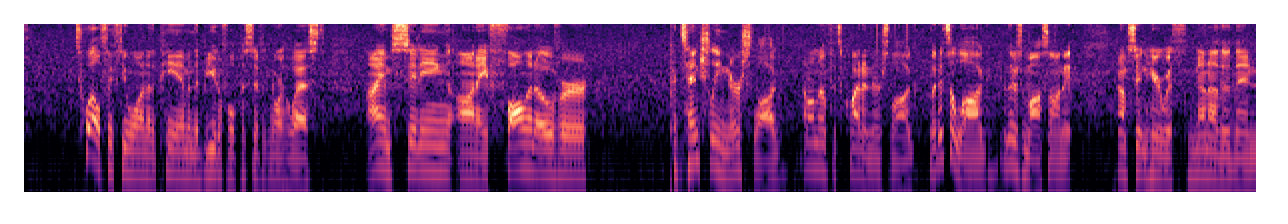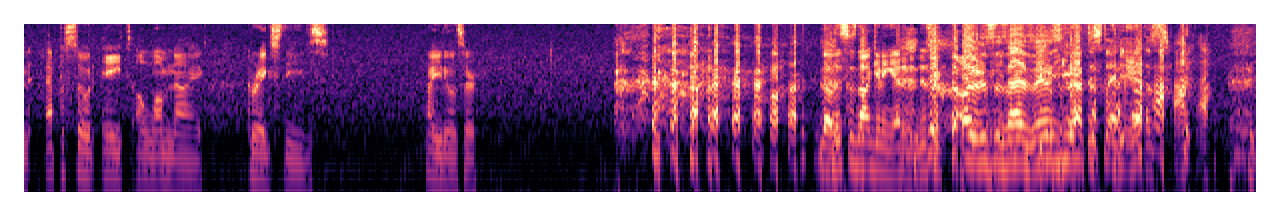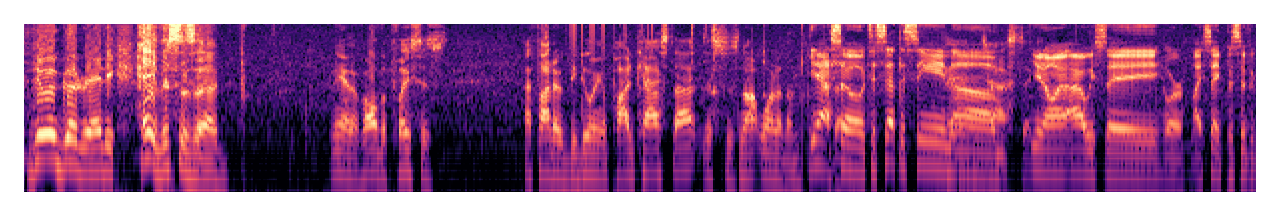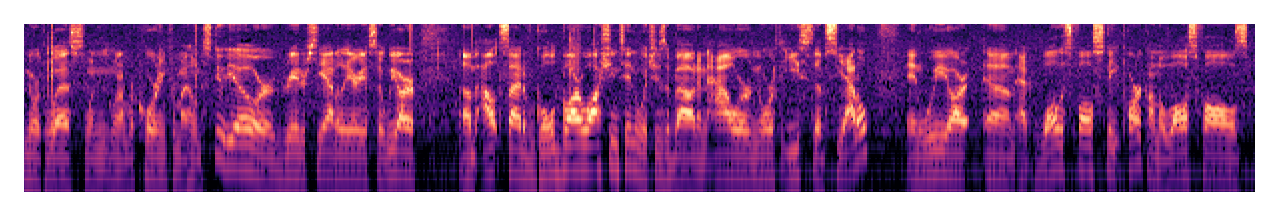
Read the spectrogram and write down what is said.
12:51 in the PM in the beautiful Pacific Northwest. I am sitting on a fallen over, potentially nurse log. I don't know if it's quite a nurse log, but it's a log, and there's moss on it. And I'm sitting here with none other than Episode 8 alumni, Greg Steeves. How you doing, sir? no, this is not getting edited. This is, oh, this is as is. you have to stay. Yes. Doing good, Randy. Hey, this is a man of all the places I thought I would be doing a podcast at. This is not one of them. Yeah, so to set the scene, um, you know, I, I always say, or I say Pacific Northwest when, when I'm recording from my home studio or greater Seattle area. So we are um, outside of Gold Bar, Washington, which is about an hour northeast of Seattle. And we are um, at Wallace Falls State Park on the Wallace Falls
